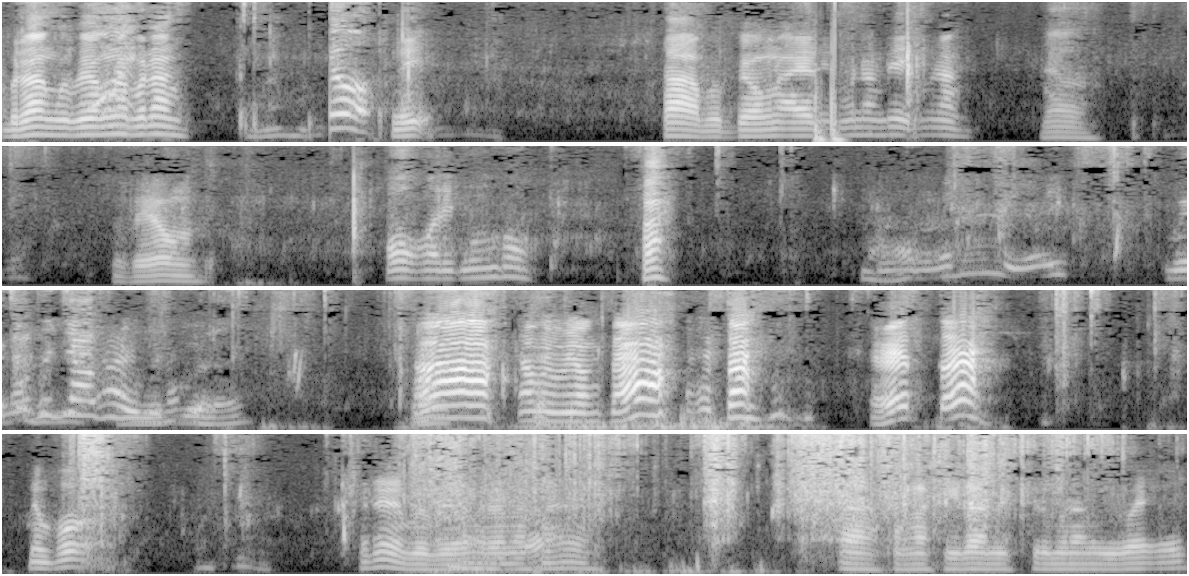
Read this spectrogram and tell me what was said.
Benang, bebeong na, benang. Yo. Ni. Ta, bebeong na air ni benang, di, benang. Ya. Bebeong. Oh, kari nunggu. Ah, kami bilang tah, eta. Eta. Nampo. Ada bebeong na na. Ah, penghasilan istri menang lebih baik. Eh.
